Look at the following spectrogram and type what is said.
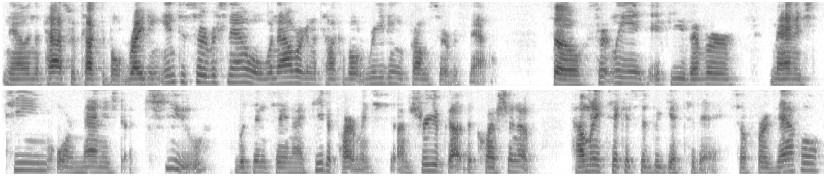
Now, in the past, we've talked about writing into ServiceNow. Well, now we're going to talk about reading from ServiceNow. So certainly, if you've ever managed a team or managed a queue within, say, an IT department, I'm sure you've got the question of how many tickets did we get today? So, for example,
